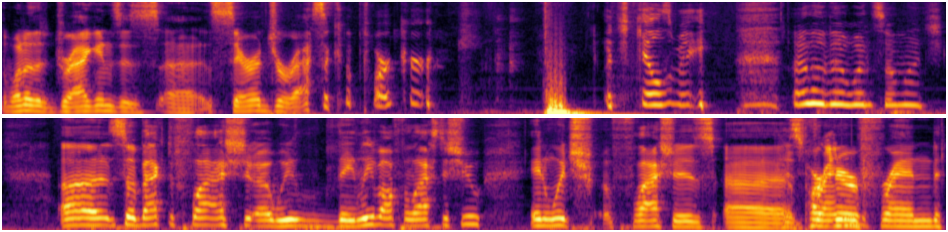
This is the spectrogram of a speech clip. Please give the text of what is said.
the one of the dragons is uh, Sarah Jurassica Parker, which kills me. I love that one so much. Uh, so back to Flash. Uh, we they leave off the last issue in which Flash's uh, partner friend,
